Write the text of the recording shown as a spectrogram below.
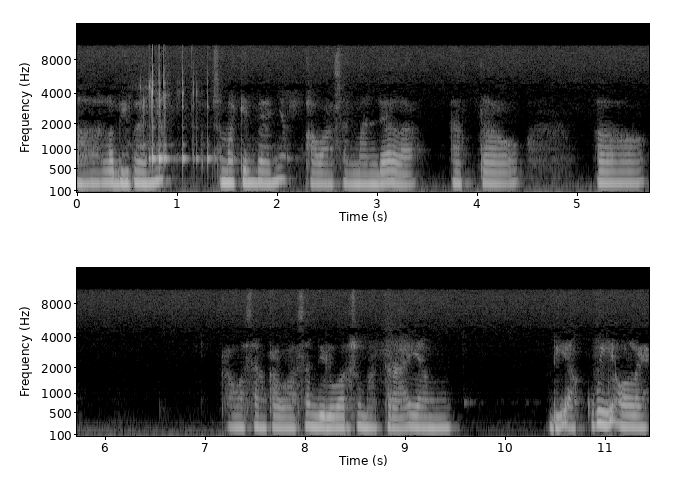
uh, lebih banyak, semakin banyak kawasan Mandala atau kawasan kawasan-kawasan di luar Sumatera yang diakui oleh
